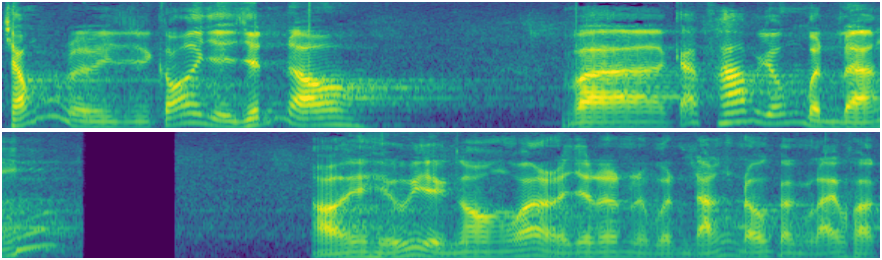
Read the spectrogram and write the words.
Chống rồi có gì dính đâu. Và các pháp giống bình đẳng. Ờ hiểu về ngon quá rồi, cho nên là bình đẳng đâu cần lại Phật.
